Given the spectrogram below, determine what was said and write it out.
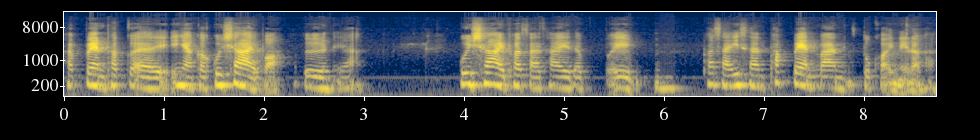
ผักแป้นผักไอ้อีหยังก็กุ้ยช่ายป่ะเออเนี่ยกุ้ยช่ายภาษาไทยแต่เอ้ภาษาอีสานผักแป้นบ้านตุกข่อยนี่แหละค่ะ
